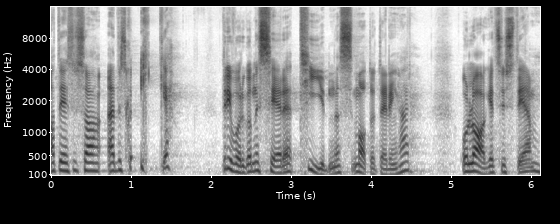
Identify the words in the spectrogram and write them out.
at Jesus sa at det skal ikke drive og organisere tidenes matutdeling her. Og lage et system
